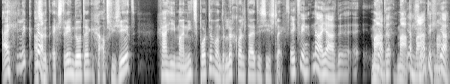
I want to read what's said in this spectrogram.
eigenlijk, als Ja. we het extreem doortrekken, geadviseerd, ga hier maar niet sporten, want de luchtkwaliteit is hier slecht. Ik vind, nou ja, de, eh, Matig, ja, dat- matig, ja, sorry, matig, ja.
